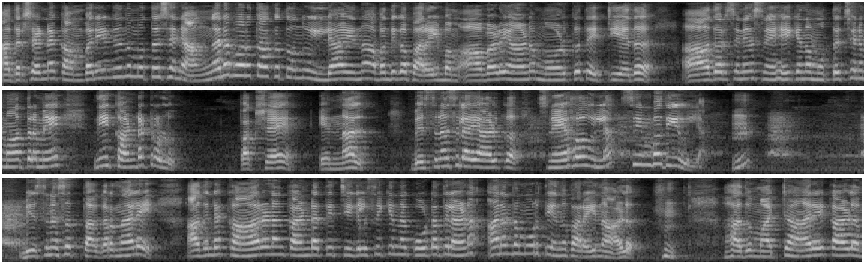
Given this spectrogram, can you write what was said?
ആദർശനെ കമ്പനിയിൽ നിന്ന് മുത്തശ്ശനെ അങ്ങനെ പുറത്താക്കത്തൊന്നും ഇല്ല എന്ന് അവന്തിക പറയുമ്പം അവിടെയാണ് മോൾക്ക് തെറ്റിയത്. ആദർശനെ സ്നേഹിക്കുന്ന മുത്തച്ഛന് മാത്രമേ നീ കണ്ടിട്ടുള്ളൂ. പക്ഷേ എന്നാൽ ബിസിനസ്സിൽ അയാൾക്ക് സ്നേഹവും ഇല്ല സിമ്പതിയും ഇല്ല. ബിസിനസ് തകർന്നാലേ അതിന്റെ കാരണം കണ്ടെത്തി ചികിത്സിക്കുന്ന കൂട്ടത്തിലാണ് അനന്തമൂർത്തി എന്ന് പറയുന്ന ആൾ. അത് മറ്റാരേക്കാളും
